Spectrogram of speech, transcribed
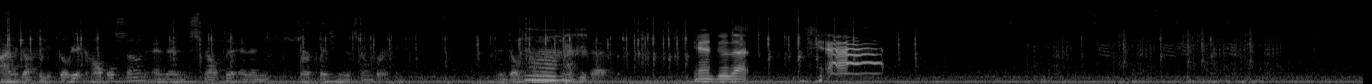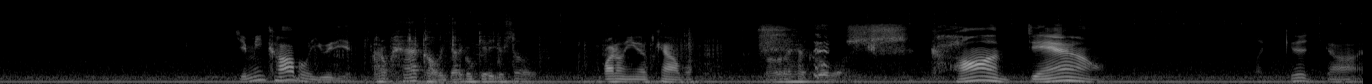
I have a job for you. Go get cobblestone and then smelt it and then start placing the stone brick. And don't tell me you ah. can't do that. Can't do that. Give me cobble, you idiot. I don't have cobble. You gotta go get it yourself. Why don't you have cobble? Why would I have cobble? Calm down. Like, good God.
